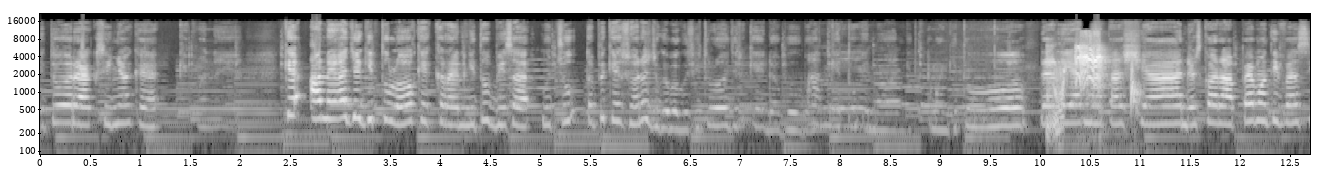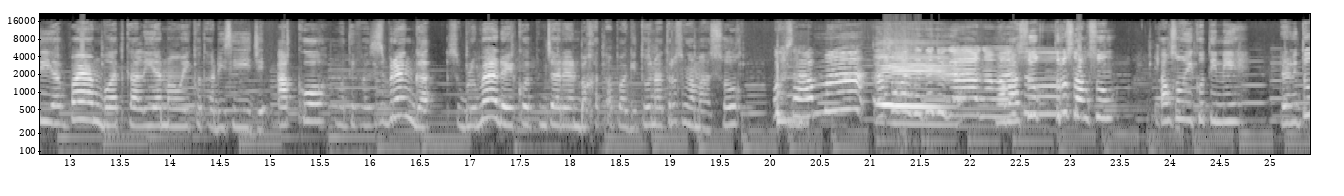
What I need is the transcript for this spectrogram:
Itu reaksinya kayak, kayak mana ya? Kayak aneh aja gitu loh, kayak keren gitu, bisa lucu Tapi kayak suara juga bagus gitu loh, jadi kayak double banget Amin. gitu, in one gitu Emang gitu Dari yang Natasha, underscore apa motivasi apa yang buat kalian mau ikut audisi IJ? Aku motivasi sebenarnya enggak Sebelumnya ada ikut pencarian bakat apa gitu, nah terus nggak masuk Oh sama. Aku waktu itu juga nggak nggak masuk. terus langsung langsung ikut ini dan itu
